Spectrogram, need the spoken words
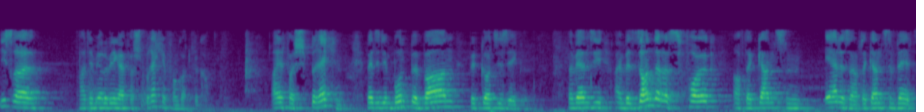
Israel hat hier mehr oder weniger ein Versprechen von Gott bekommen. Ein Versprechen. Wenn sie den Bund bewahren, wird Gott sie segnen. Dann werden sie ein besonderes Volk auf der ganzen Erde sein, auf der ganzen Welt.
